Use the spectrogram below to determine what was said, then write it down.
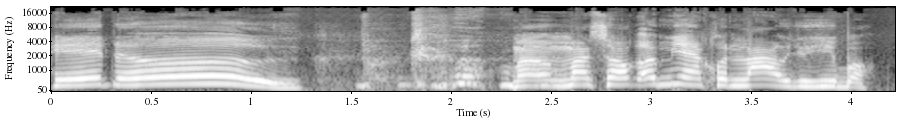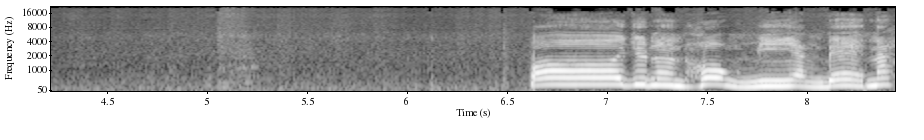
ท่ๆเด้อมามาซอกเอาเมียคนลาวอยู่ที่บ่ป้าอยู่นั่นห้องมีอย่างแด้นะ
